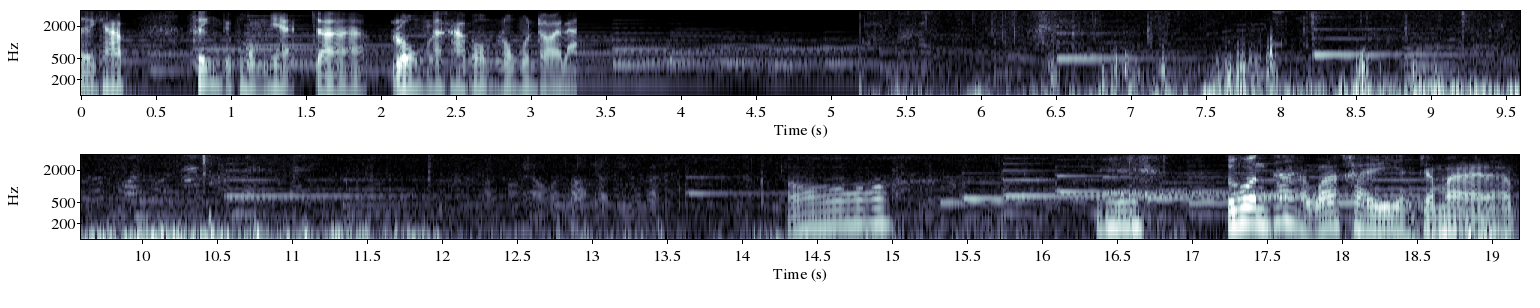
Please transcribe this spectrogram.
เลยครับ ซึ่งเดี๋ยวผมเนี่ยจะลงแล้วครับผมลงบนดอยแล้วเราก็จอดแถวนี้ป่ะอ๋อโอเคทุกคนถ้าหากว่าใครอยากจะมานะครับ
